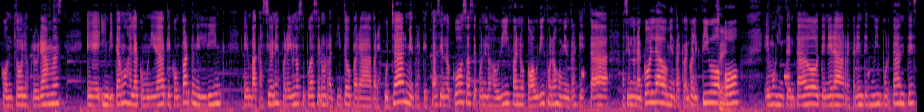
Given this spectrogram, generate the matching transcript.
con todos los programas. Eh, invitamos a la comunidad a que compartan el link en vacaciones, por ahí uno se puede hacer un ratito para, para escuchar mientras que está haciendo cosas, se pone los audífonos o, audífonos, o mientras que está haciendo una cola o mientras que va en colectivo o hemos intentado tener a referentes muy importantes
